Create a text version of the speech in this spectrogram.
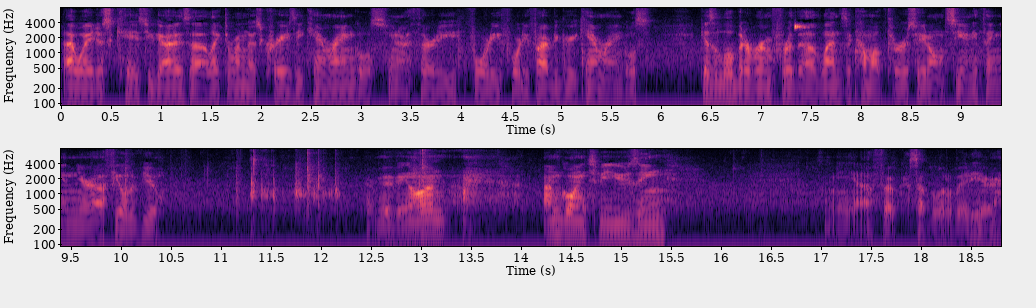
That way, just in case you guys uh, like to run those crazy camera angles, you know, 30, 40, 45 degree camera angles, gives a little bit of room for the lens to come up through so you don't see anything in your uh, field of view. Right, moving on, I'm going to be using, uh, focus up a little bit here.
